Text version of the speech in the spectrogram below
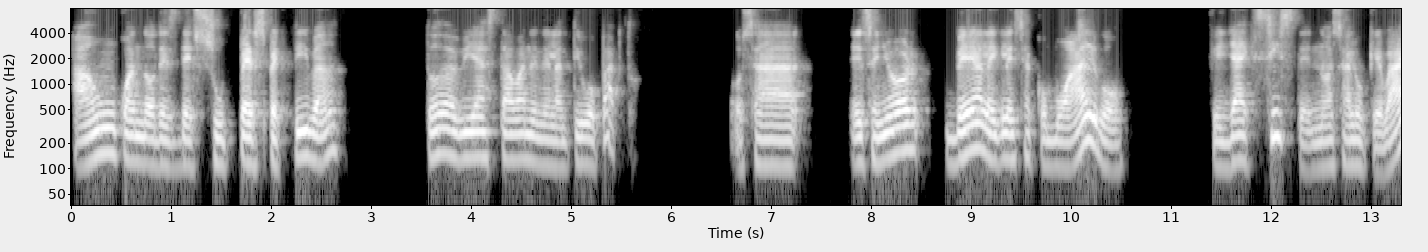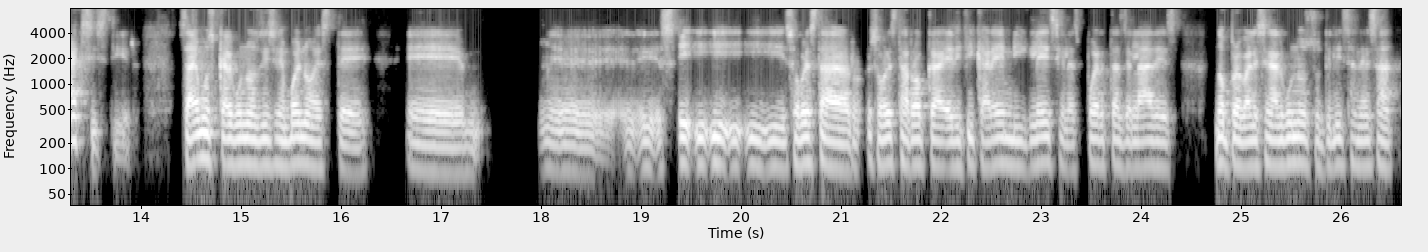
aun cuando desde su perspectiva todavía estaban en el antiguo pacto. O sea, el Señor ve a la iglesia como algo que ya existe, no es algo que va a existir. Sabemos que algunos dicen, bueno, este, em, eh, y, sobre, esta, sobre esta roca edificaré mi iglesia las puertas del Hades no prevalecen. Algunos utilizan esa,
